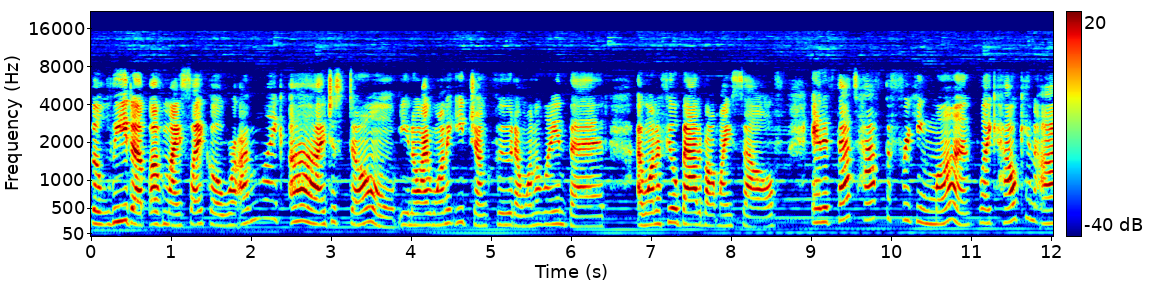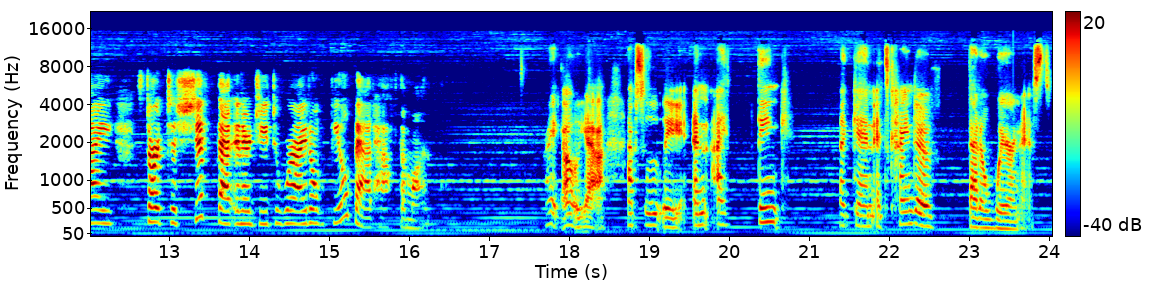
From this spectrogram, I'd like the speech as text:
the lead up of my cycle where I'm like, uh, I just don't. You know, I want to eat junk food. I want to lay in bed. I want to feel bad about myself. And if that's half the freaking month, like, how can I start to shift that energy to where I don't feel bad half the month? Right. Oh, yeah, absolutely. And I think, again, it's kind of that awareness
